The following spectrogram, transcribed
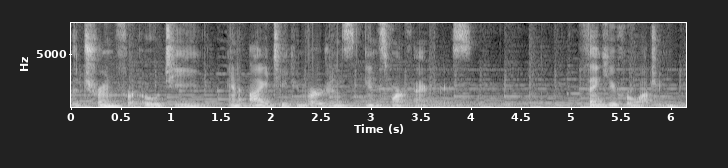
the trend for OT and IT convergence in smart factories. Thank you for watching.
